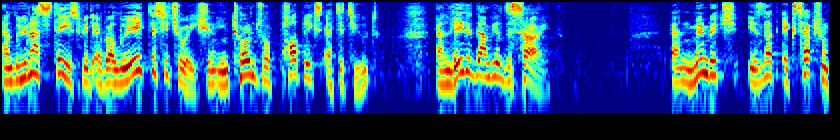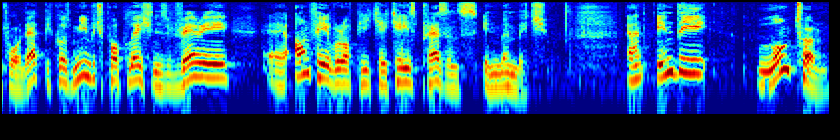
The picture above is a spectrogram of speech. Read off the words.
And the United States will evaluate the situation in terms of public's attitude, and later then will decide. And Manbij is not an exception for that, because Manbij population is very uh, unfavor of PKK's presence in Manbij. And in the long term,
